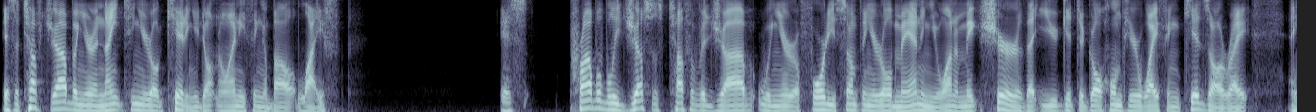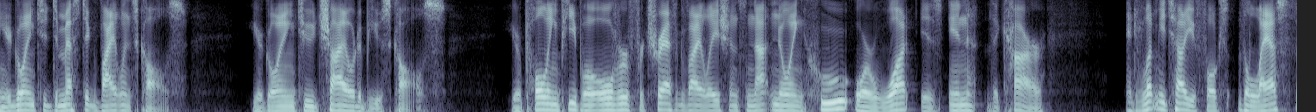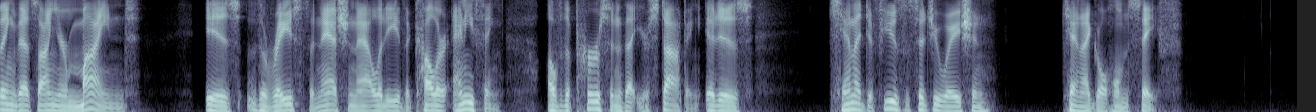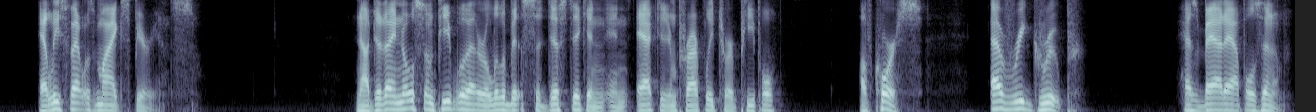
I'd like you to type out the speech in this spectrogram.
It's a tough job when you're a 19 year old kid and you don't know anything about life. It's probably just as tough of a job when you're a 40 something year old man and you want to make sure that you get to go home to your wife and kids all right, and you're going to domestic violence calls. You're going to child abuse calls. You're pulling people over for traffic violations, not knowing who or what is in the car. And let me tell you, folks, the last thing that's on your mind is the race, the nationality, the color, anything of the person that you're stopping. It is can I diffuse the situation? Can I go home safe? At least that was my experience. Now, did I know some people that are a little bit sadistic and, and acted improperly toward people? Of course. Every group has bad apples in them.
